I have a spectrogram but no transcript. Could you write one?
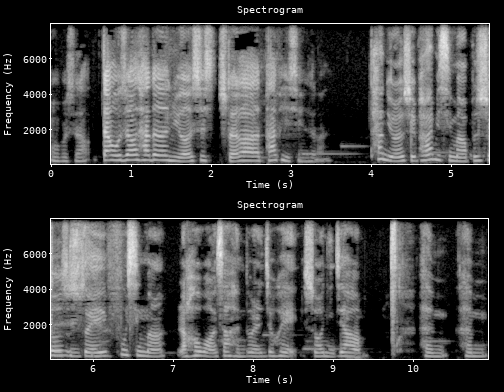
我不知道，但我知道他的女儿是随了 Papi 姓是吧？他女儿随 Papi 姓吗？不是说随父姓吗？然后网上很多人就会说你这样，很很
